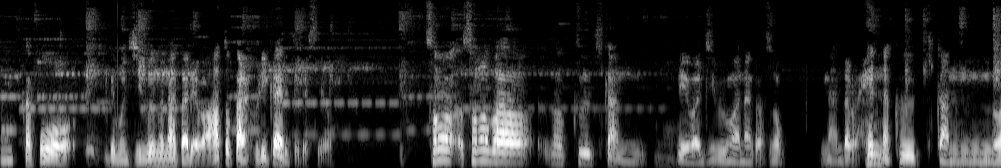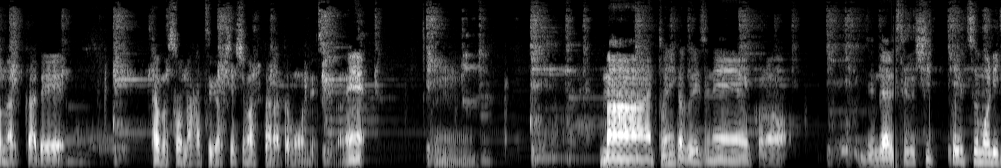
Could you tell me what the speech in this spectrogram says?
なんかこう、でも自分の中では後から振り返るとですよ。その、その場の空気感では自分はなんかその、なんだろう、変な空気感の中で、多分そんな発言をしてしまったなと思うんですけどね。うん。まあ、とにかくですね、この、全然あれですけど、知ってるつもりっ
